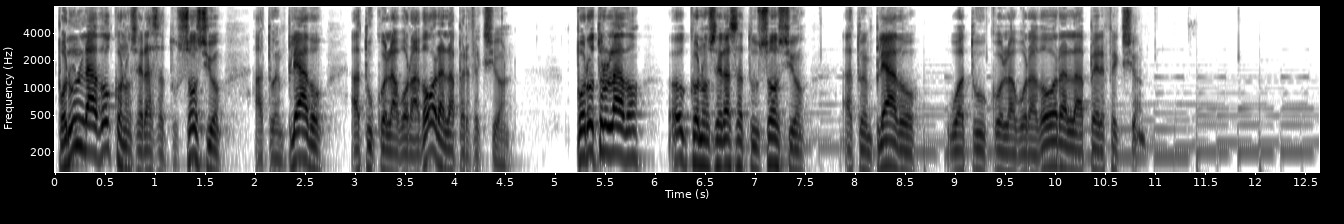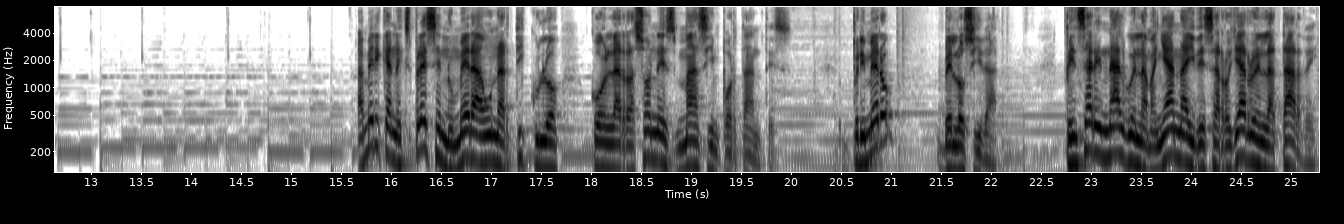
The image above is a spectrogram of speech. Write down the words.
Por un lado, conocerás a tu socio, a tu empleado, a tu colaborador a la perfección. Por otro lado, conocerás a tu socio, a tu empleado o a tu colaborador a la perfección. American Express enumera un artículo con las razones más importantes. Primero, velocidad. Pensar en algo en la mañana y desarrollarlo en la tarde.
